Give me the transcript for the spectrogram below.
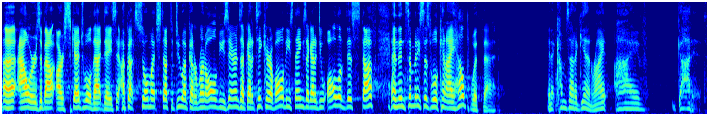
uh, hours about our schedule that day. Say, I've got so much stuff to do. I've got to run all these errands. I've got to take care of all these things. I got to do all of this stuff. And then somebody says, Well, can I help with that? And it comes out again, right? I've got it.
